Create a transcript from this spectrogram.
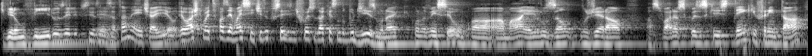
Que virou um vírus, ele precisa. Exatamente. Aí eu, eu acho que vai fazer mais sentido se a gente for estudar a questão do budismo, né? Que quando venceu a, a Maia, a ilusão no geral, as várias coisas que eles têm que enfrentar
